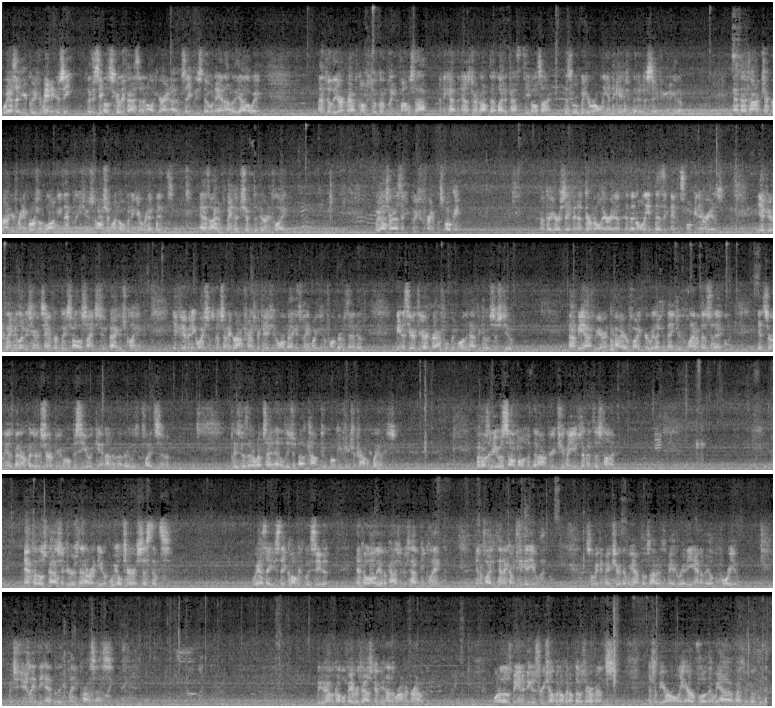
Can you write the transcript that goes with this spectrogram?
We ask that you please remain in your seat with your seatbelt securely fastened and all carrying items safely stowed and out of the alleyway until the aircraft comes to a complete and final stop and the captain has turned off that lighted fasten seatbelt sign. This will be your only indication that it is safe for you to get up. At that time, check around you for any personal belongings and please use caution when opening your overhead bins, as items may have shifted during flight. We also ask that you please refrain from smoking until you are safe in that terminal area, and then only in designated smoking areas. If you're claiming luggage here in Sanford, please follow signs to baggage claim. If you have any questions concerning ground transportation or baggage claim, our uniformed representative, meet us here at the aircraft. We'll be more than happy to assist you. On behalf of your entire flight crew, we'd like to thank you for flying with us today. It certainly has been our pleasure to serve you and we hope to see you again on another Allegiant flight soon. Please visit our website at allegiant.com to book your future travel plans. For those of you with cell phones within arm's reach, you may use them at this time. And for those passengers that are in need of wheelchair assistance, we ask that you stay comfortably seated until all the other passengers have deplaned. And a flight attendant comes to get you, so we can make sure that we have those items made ready and available for you, which is usually at the end of the deplaning process. We do have a couple favors to ask of you now that we're on the ground. One of those being if you could just reach up and open up those air vents. This would be our only airflow that we have as we go through the All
